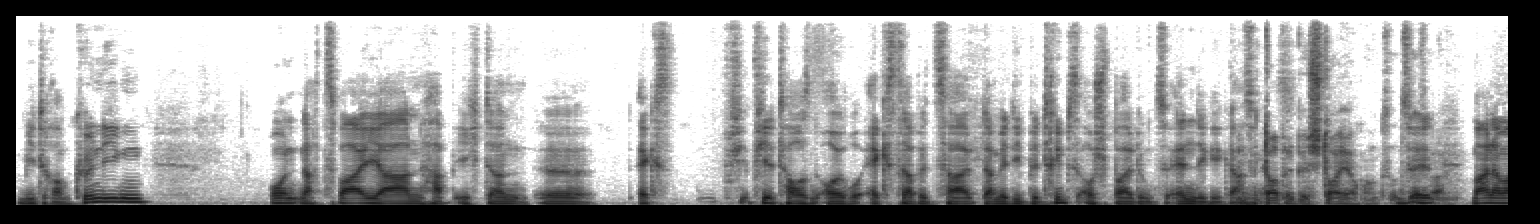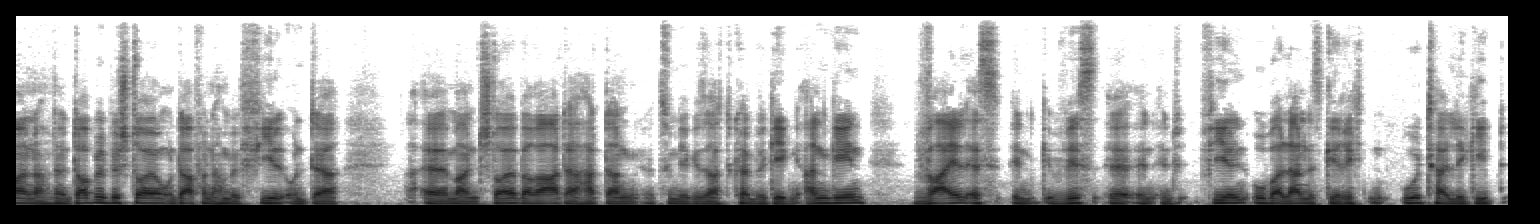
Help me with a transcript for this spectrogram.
Mietraum kündigen. Und nach zwei Jahren habe ich dann äh, 4000 Euro extra bezahlt, damit die Betriebsausspaltung zu Ende gegangen Also ist. Doppelbesteuerung Äh, sozusagen. meiner Meinung nach eine Doppelbesteuerung und davon haben wir viel. Und der, äh, mein Steuerberater hat dann äh, zu mir gesagt, können wir gegen angehen, weil es in, gewiss, äh, in, in vielen Oberlandesgerichten Urteile gibt,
